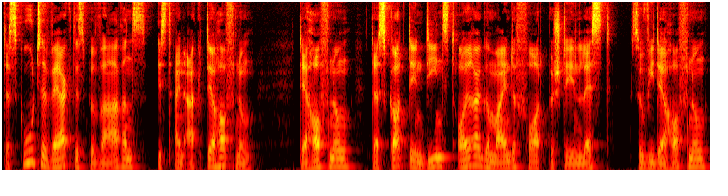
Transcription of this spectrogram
Das gute Werk des Bewahrens ist ein Akt der Hoffnung, der Hoffnung, dass Gott den Dienst eurer Gemeinde fortbestehen lässt, sowie der Hoffnung,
